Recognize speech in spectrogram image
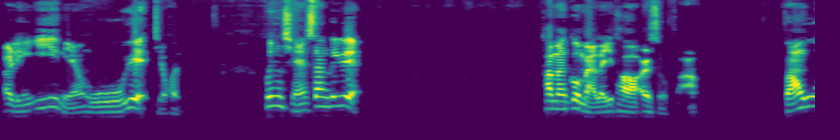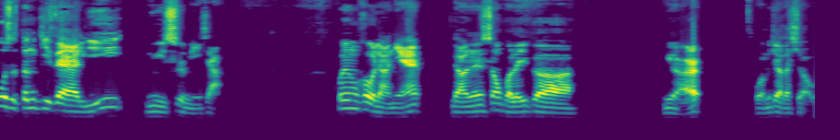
二零一一年五月结婚，婚前三个月，他们购买了一套二手房，房屋是登记在李女士名下。婚后两年，两人生活了一个女儿，我们叫她小王。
